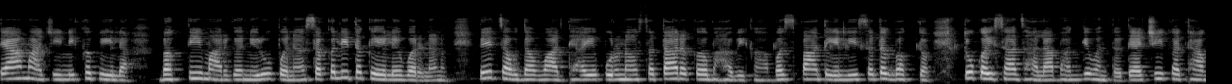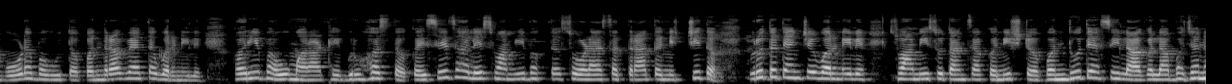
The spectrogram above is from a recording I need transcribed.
त्या माझी निखपिला भक्ती मार्ग निरूपण सकलित केले वर्णन. ते चौदावा अध्याय पूर्ण सतारक भाविका. बसपा तेली सतभक्त तो कैसा झाला भाग्यवंत? त्याची कथा गोड बहुत पंधराव्यात वर्णिले. हरिभाऊ मराठे गृहस्थ. कैसे झाले स्वामी भक्त सोळा सत्रात निश्चित? वृत्त त्यांचे वर्णिले. स्वामी सुतांचा कनिष्ठ. बंधू त्यासी लागला भजन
